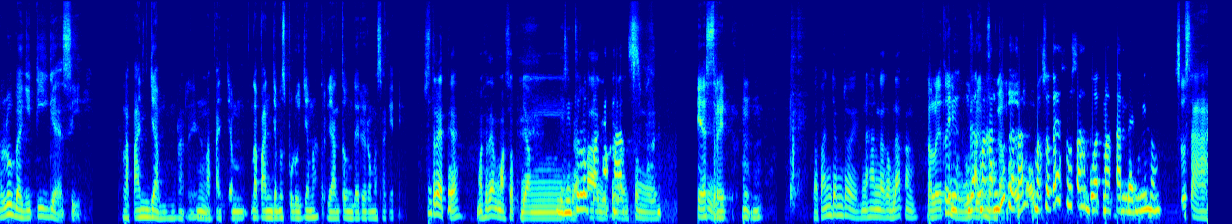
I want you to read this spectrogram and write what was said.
lu bagi tiga sih. 8 jam, Hmm. 8 jam, 8 jam 10 jam lah tergantung dari rumah sakitnya. Straight ya? Maksudnya masuk jam Di situ lu berapa gitu langsung gitu. Iya straight. Mm-mm. 8 jam coy, nahan nggak ke belakang. Kalau itu ya nggak makan juga kan? Cok. Maksudnya susah buat makan dan minum. Susah,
